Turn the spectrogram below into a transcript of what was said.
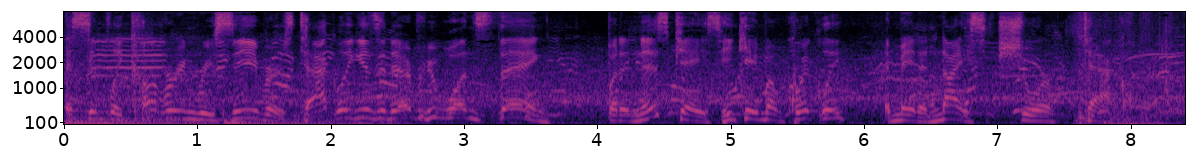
as simply covering receivers. Tackling isn't everyone's thing. But in this case, he came up quickly and made a nice, sure tackle.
